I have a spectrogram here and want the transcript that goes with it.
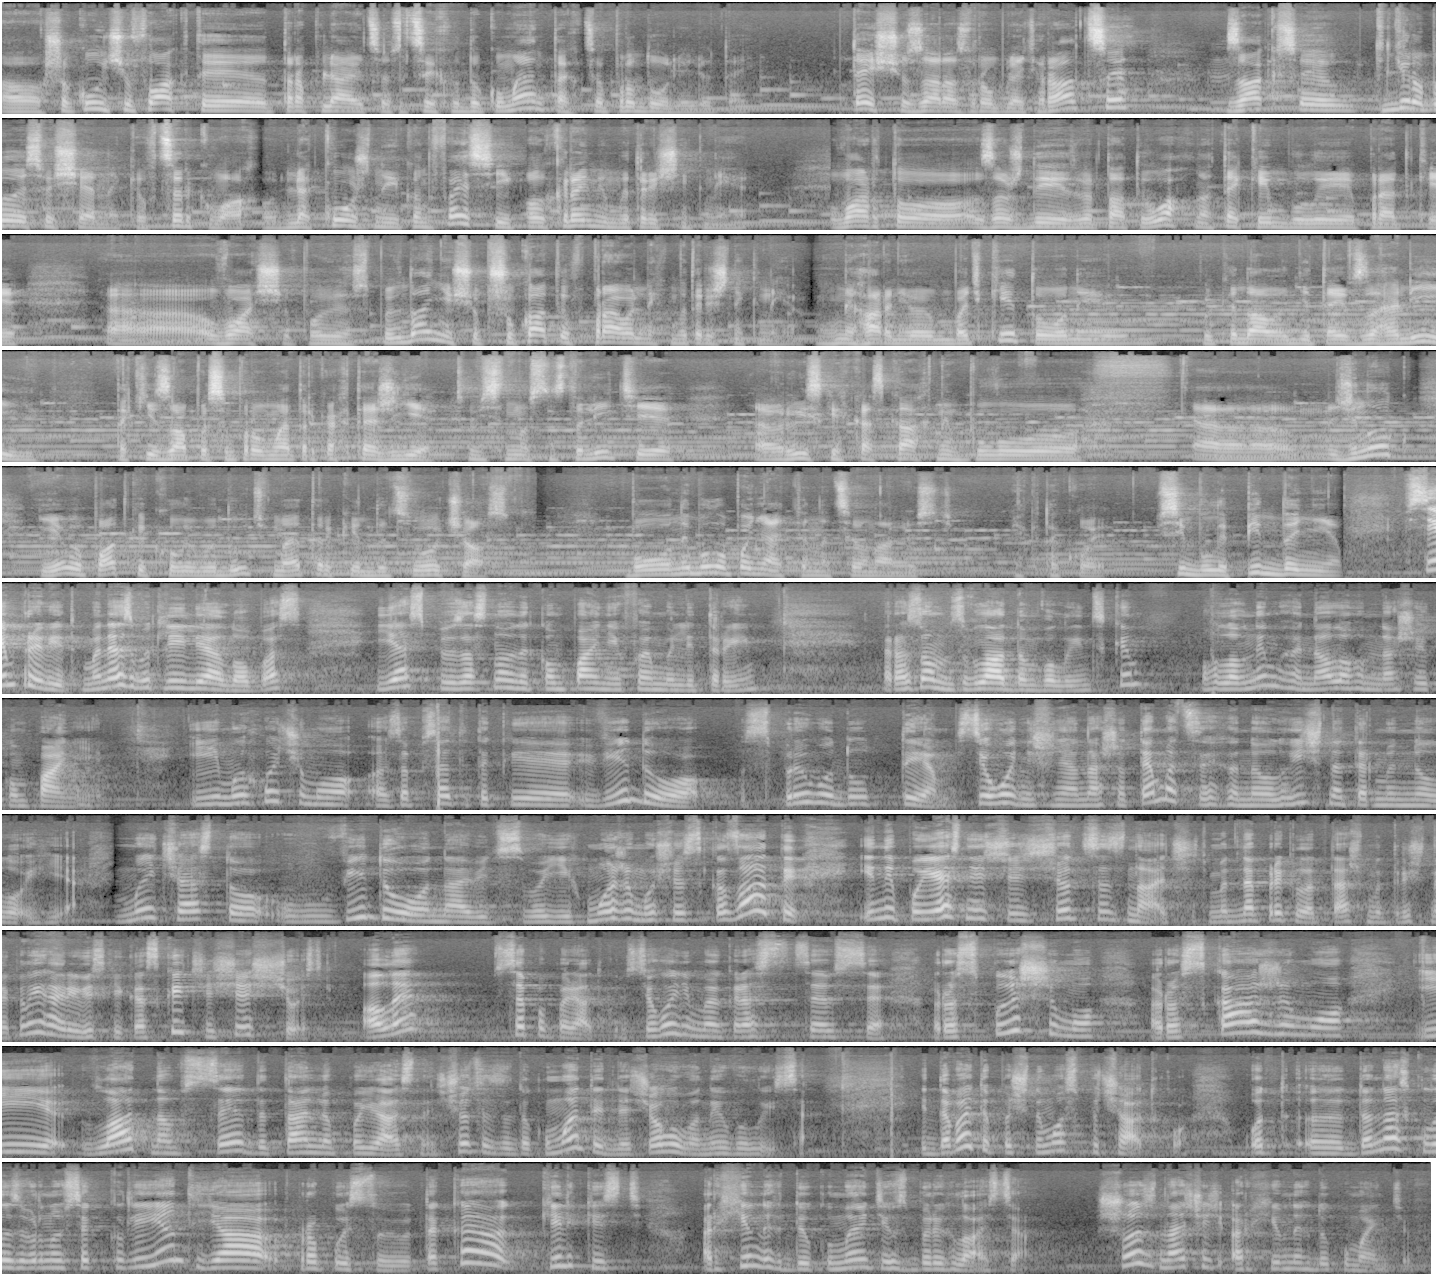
Е, Шокуючі факти трапляються в цих документах. Це про долі людей. Те, що зараз роблять радці, ЗАГСи, тоді робили священники в церквах. Для кожної конфесії окремі метричні книги. Варто завжди звертати увагу на те, ким були предки е, ваші по розповіданню, щоб шукати в правильних метричних книгах. Вони гарні батьки, то вони викидали дітей взагалі. І такі записи про метриках теж є. У 18 столітті е, в рійських казках не було жінок. Є випадки, коли ведуть метрики до цього часу, бо не було поняття національності як такої. Всі були піддані. Всім привіт! Мене звуть Лілія Лобас. Я співзасновник компанії Family 3 разом з Владом Волинським, головним генологом нашої компанії. І ми хочемо записати таке відео з приводу тем. Сьогоднішня наша тема це генеалогічна термінологія. Ми часто у відео навіть своїх можемо щось сказати і не пояснюючи, що це значить. Наприклад, та ж метрична книга, рівські казки чи ще щось. Але все по порядку. Сьогодні ми якраз це все розпишемо, розкажемо, і Влад нам все детально пояснить, що це за документи, для чого вони велися. І давайте почнемо спочатку. От е, до нас, коли звернувся клієнт, я прописую така кількість архівних документів збереглася. Що значить архівних документів?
